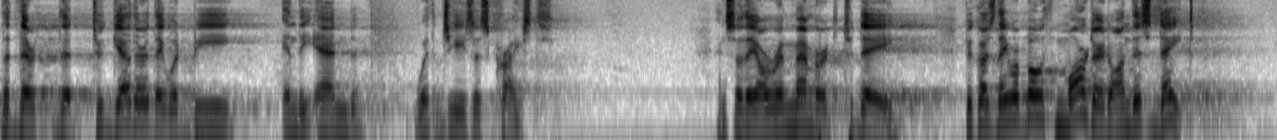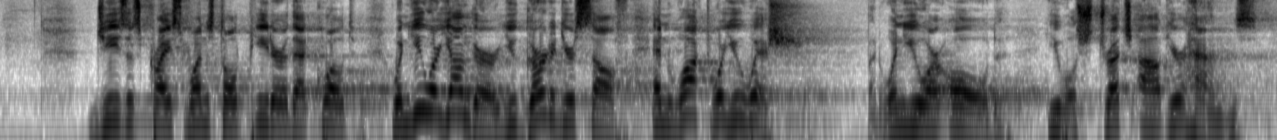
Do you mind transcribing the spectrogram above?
that, that together they would be in the end with Jesus Christ. And so they are remembered today because they were both martyred on this date. Jesus Christ once told Peter that, quote, When you were younger, you girded yourself and walked where you wish. But when you are old, you will stretch out your hands,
